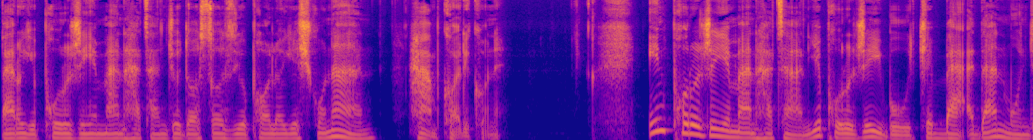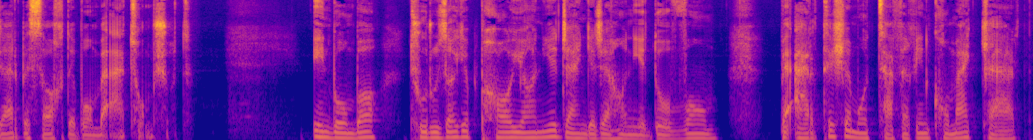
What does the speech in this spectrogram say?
برای پروژه منحتن جداسازی و پالایش کنن همکاری کنه. این پروژه منحتن یه پروژه‌ای بود که بعدا منجر به ساخت بمب اتم شد. این بمبا تو روزای پایانی جنگ جهانی دوم به ارتش متفقین کمک کرد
